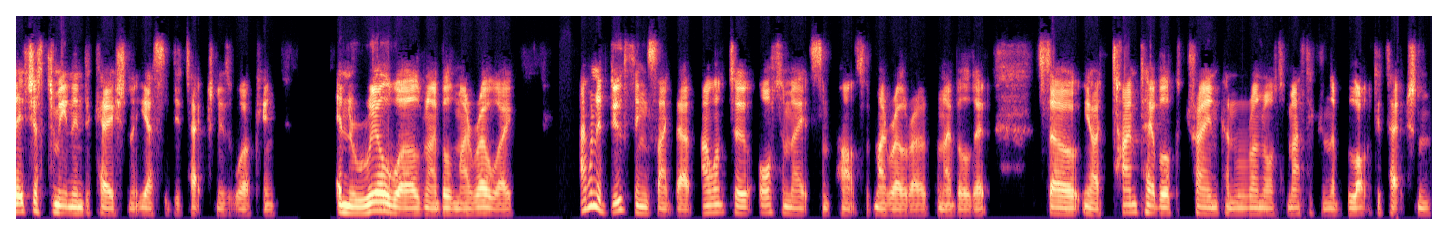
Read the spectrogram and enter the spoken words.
it's just to me an indication that yes, the detection is working. In the real world, when I build my railway, I want to do things like that. I want to automate some parts of my railroad when I build it. So, you know, a timetable train can run automatic and the block detection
